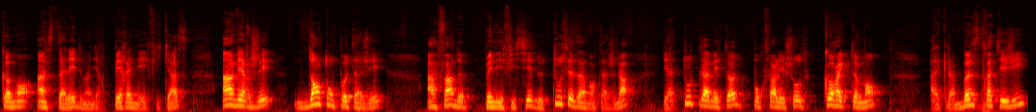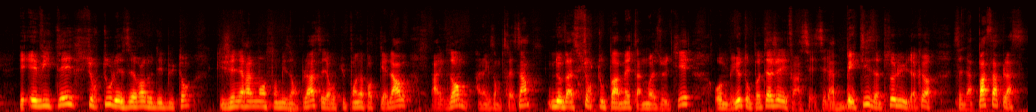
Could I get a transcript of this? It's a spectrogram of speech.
comment installer de manière pérenne et efficace un verger dans ton potager, afin de bénéficier de tous ces avantages-là. Il y a toute la méthode pour faire les choses correctement, avec la bonne stratégie et éviter surtout les erreurs de débutants qui généralement sont mises en place. C'est-à-dire que tu prends n'importe quel arbre, par exemple, un exemple très simple, ne va surtout pas mettre un noisetier au milieu de ton potager. Enfin, c'est la bêtise absolue, d'accord? Ça n'a pas sa place.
